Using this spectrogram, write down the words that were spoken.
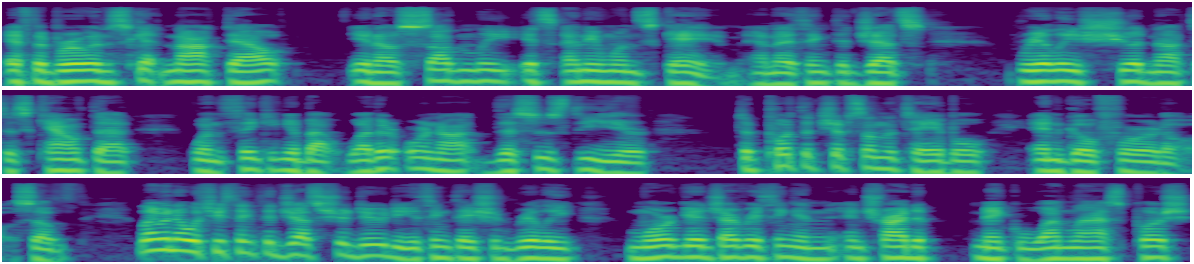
if the Bruins get knocked out, you know, suddenly it's anyone's game. And I think the Jets really should not discount that when thinking about whether or not this is the year to put the chips on the table and go for it all. So Let me know what you think the Jets should do. Do you think they should really mortgage everything and, and try to make one last push?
